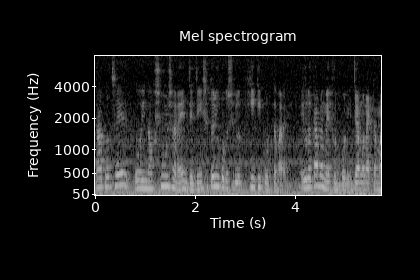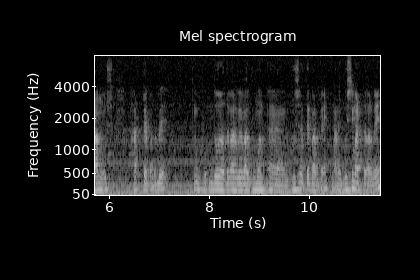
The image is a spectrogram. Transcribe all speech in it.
তারপর হচ্ছে ওই নকশা অনুসারে যে জিনিসটা তৈরি করব, সেগুলো কি কি করতে পারে? এগুলোকে আমরা মেথড বলি। যেমন একটা মানুষ হাঁটতে পারবে দৌড়াতে পারবে বা ঘুমান ঘুষাতে পারবে মানে ঘুষি মারতে পারবে।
